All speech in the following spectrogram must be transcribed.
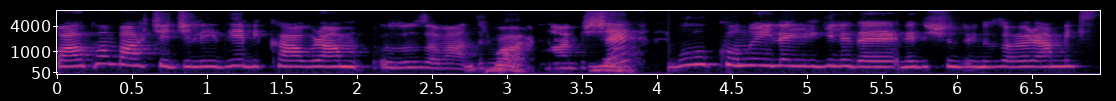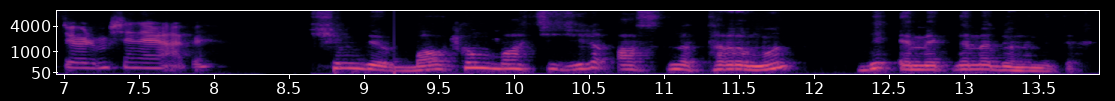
Balkon bahçeciliği diye bir kavram uzun zamandır var, var olan bir şey. Var. Bu konuyla ilgili de ne düşündüğünüzü öğrenmek istiyorum Şener abi. Şimdi balkon bahçeciliği aslında tarımın bir emekleme dönemidir.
